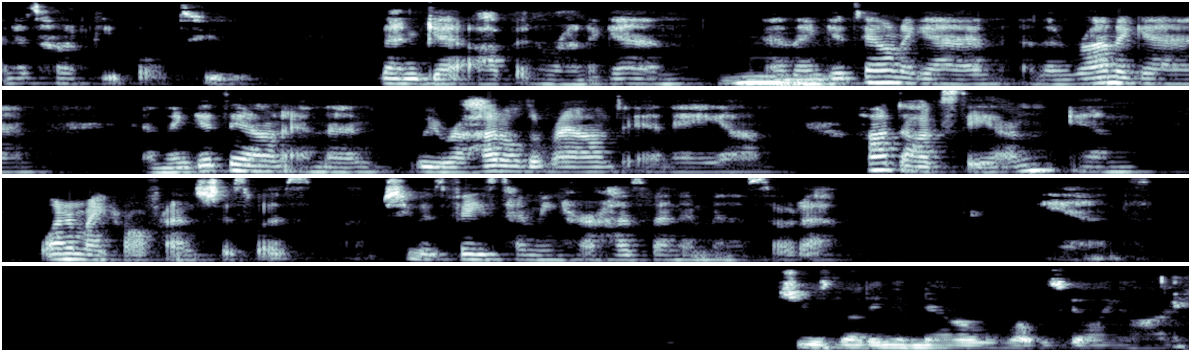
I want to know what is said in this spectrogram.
and a ton of people to then get up and run again, Mm. and then get down again, and then run again, and then get down, and then we were huddled around in a um, hot dog stand, and one of my girlfriends just was she was FaceTiming her husband in Minnesota, and she was letting him know what was going on.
